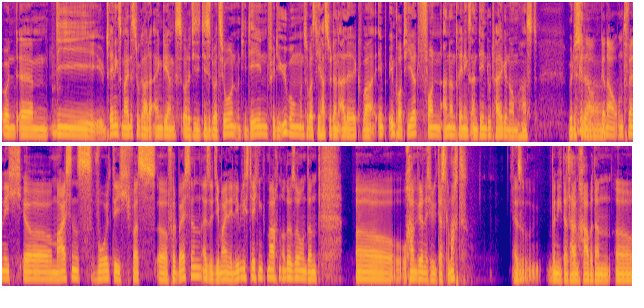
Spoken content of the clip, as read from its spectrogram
und ähm, die Trainings meintest du gerade eingangs oder die, die Situation und Ideen für die Übungen und sowas, die hast du dann alle importiert von anderen Trainings, an denen du teilgenommen hast. Würdest Genau, du da genau. Und wenn ich äh, meistens wollte ich was äh, verbessern, also die meine Lieblingstechnik machen oder so, und dann äh, haben wir natürlich das gemacht. Also wenn ich das habe, dann äh,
